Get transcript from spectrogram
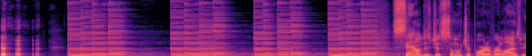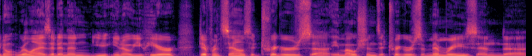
sound is just so much a part of our lives we don't realize it and then you you know you hear different sounds it triggers uh, emotions it triggers memories and uh,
